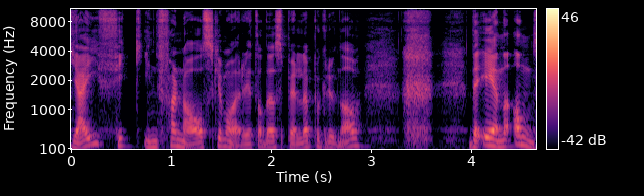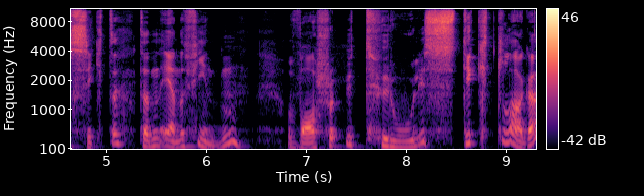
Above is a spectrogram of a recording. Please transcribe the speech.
Jeg fikk infernalske mareritt av det spillet pga. det ene ansiktet til den ene fienden var så utrolig stygt laga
